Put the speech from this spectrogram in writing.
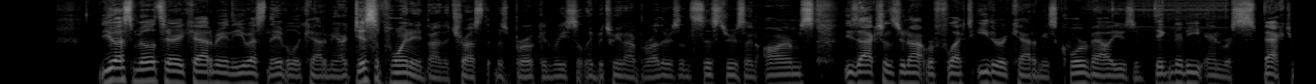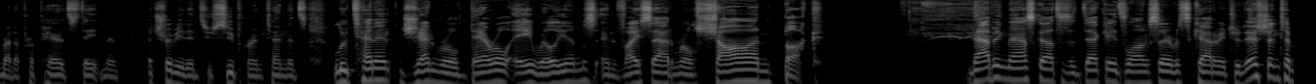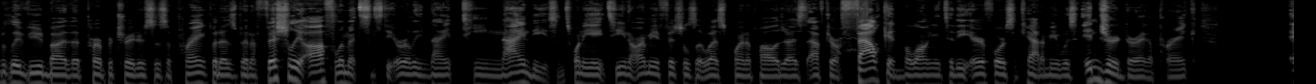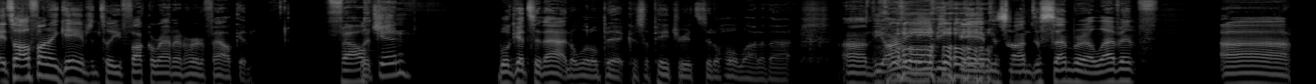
U.S. Military Academy and the U.S. Naval Academy are disappointed by the trust that was broken recently between our brothers and sisters in arms. These actions do not reflect either academy's core values of dignity and respect, read a prepared statement attributed to Superintendents Lieutenant General Darryl A. Williams and Vice Admiral Sean Buck. Nabbing mascots is a decades long service academy tradition, typically viewed by the perpetrators as a prank, but has been officially off limits since the early 1990s. In 2018, Army officials at West Point apologized after a falcon belonging to the Air Force Academy was injured during a prank. It's all fun and games until you fuck around and hurt a falcon. Falcon? We'll get to that in a little bit because the Patriots did a whole lot of that. Um, the Army Navy game is on December 11th. Uh,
